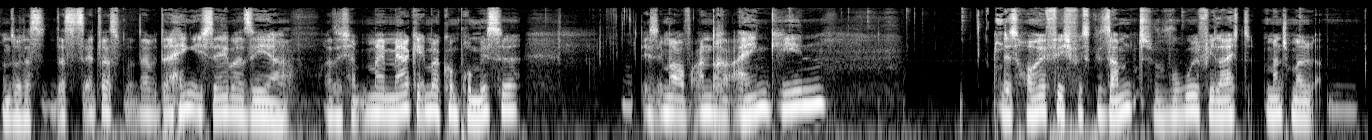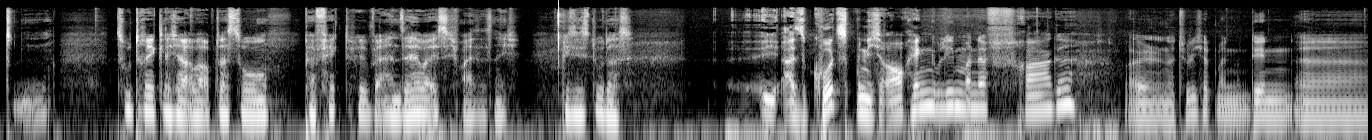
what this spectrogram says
Und so, das, das ist etwas, da, da hänge ich selber sehr. Also ich hab, merke immer Kompromisse, ist immer auf andere eingehen ist häufig fürs Gesamtwohl vielleicht manchmal zuträglicher, aber ob das so perfekt für, einen selber ist, ich weiß es nicht. Wie siehst du das? Also kurz bin ich auch hängen geblieben an der Frage, weil natürlich hat man den äh,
